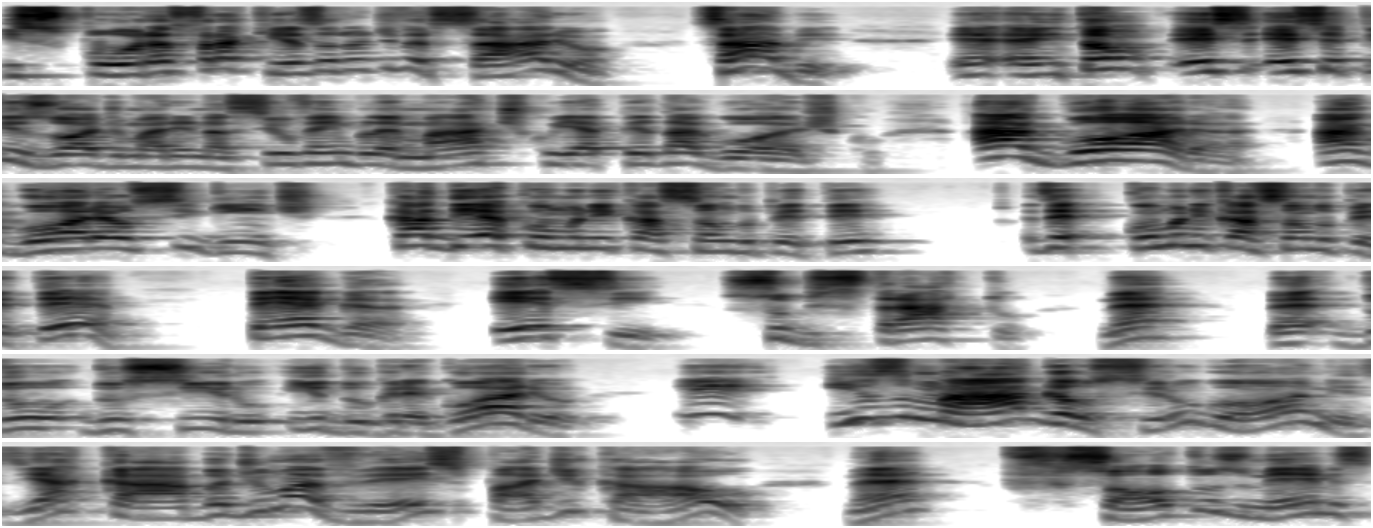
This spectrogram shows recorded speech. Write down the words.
Expor a fraqueza do adversário, sabe? É, é, então, esse, esse episódio, Marina Silva, é emblemático e é pedagógico. Agora, agora é o seguinte: cadê a comunicação do PT? Quer dizer, comunicação do PT pega esse substrato né, é, do, do Ciro e do Gregório esmaga o Ciro Gomes e acaba de uma vez, pá de cal, né? Solta os memes,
